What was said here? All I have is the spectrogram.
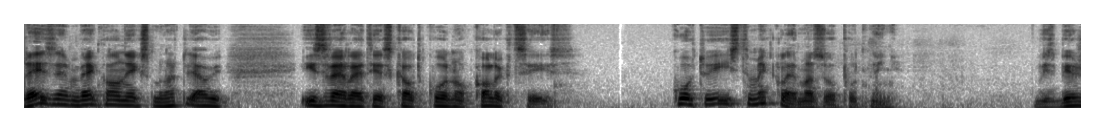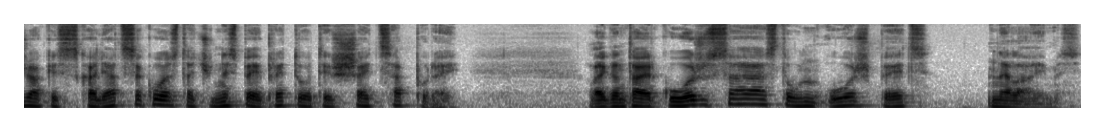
Reizēm veikalnieks man atļauj izvēlēties kaut ko no kolekcijas. Ko tu īsti meklē, mazo putniņu? Visbiežāk es skaļi atsakos, taču nespēju pretoties šai cepurei, lai gan tā ir kožu sēsta un oža pēc nelaimes.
